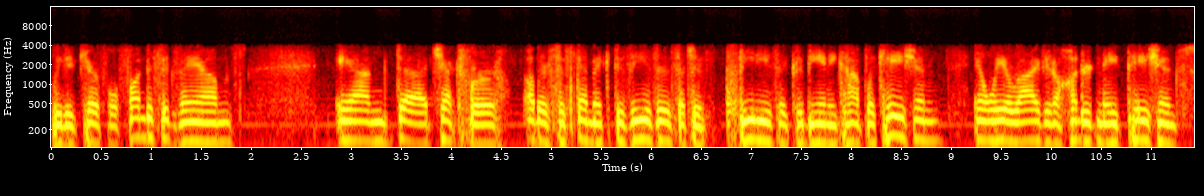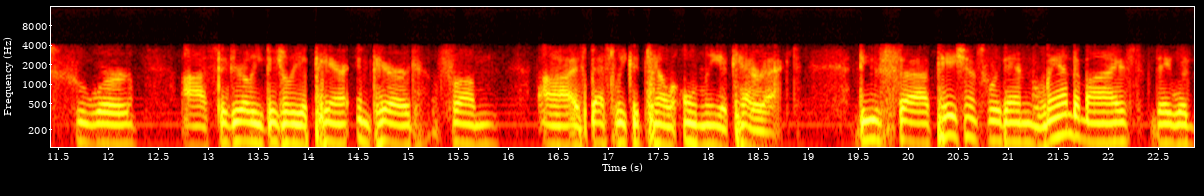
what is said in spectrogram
We did careful fundus exams and uh, checked for other systemic diseases such as diabetes. It could be any complication. And we arrived at 108 patients who were uh, severely visually impair- impaired from, uh, as best we could tell, only a cataract. These uh, patients were then randomized. They would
